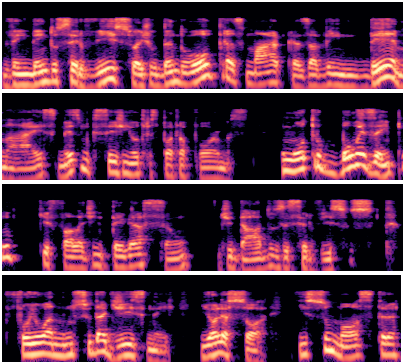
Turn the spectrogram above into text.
vendendo serviço, ajudando outras marcas a vender mais, mesmo que seja em outras plataformas. Um outro bom exemplo que fala de integração de dados e serviços foi o anúncio da Disney. E olha só, isso mostra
